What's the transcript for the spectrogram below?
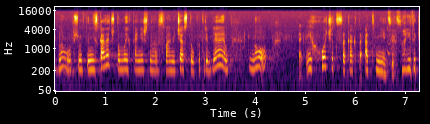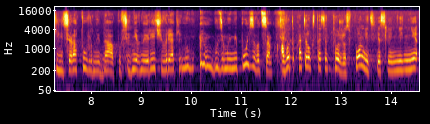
Ну, в общем-то, не сказать, что мы их, конечно, с вами часто употребляем, но их хочется как-то отметить. Но они такие литературные, да, повседневные речи, вряд ли мы будем ими пользоваться. А вот хотела, кстати, тоже вспомнить, если не, не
